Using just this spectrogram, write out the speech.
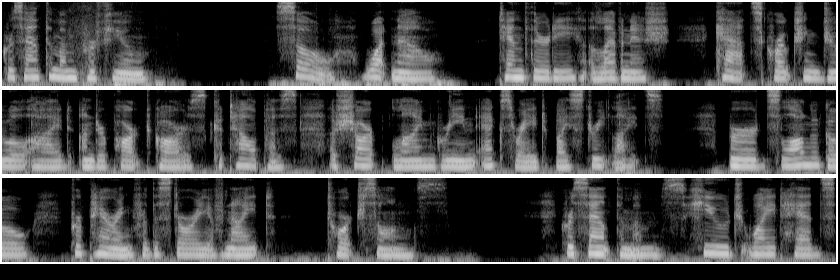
Chrysanthemum perfume. So, what now? 10:30, 11ish. Cats crouching jewel-eyed under parked cars, catalpas, a sharp lime green X-rayed by streetlights. Birds long ago preparing for the story of night, torch songs. Chrysanthemums, huge white heads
